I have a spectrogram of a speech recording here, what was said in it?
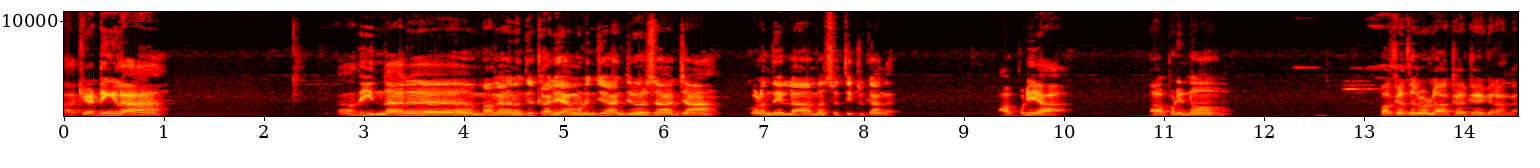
கேட்டிங்களா? அது இன்னார் மகனுக்கு கல்யாணம் முடிஞ்சு அஞ்சு வருஷம் ஆச்சான் குழந்தை இல்லாமல் சுற்றிட்டு இருக்காங்க. அப்படியா? அப்படின்னும் பக்கத்தில் உள்ள அக்கா கேட்குறாங்க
